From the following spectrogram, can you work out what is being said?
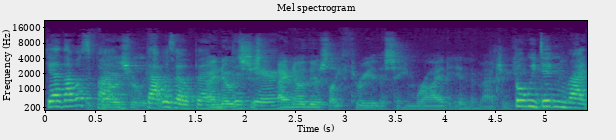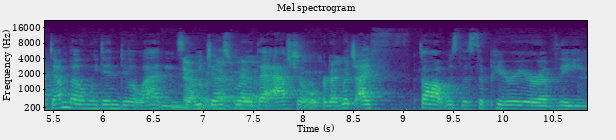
Yeah, that was fun. That was really that fun. was open I know it's just year. I know there's like three of the same ride in the Magic. But we didn't ride Dumbo and we didn't do Aladdin, so No, we just no, rode yeah. the Astro So Orbiter, I- which I thought was the superior of the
